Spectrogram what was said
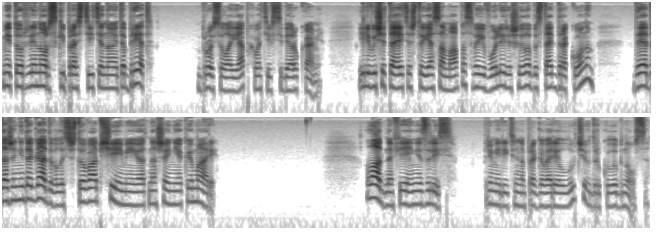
«Митор Ренорский, простите, но это бред!» Бросила я, обхватив себя руками. «Или вы считаете, что я сама по своей воле решила бы стать драконом? Да я даже не догадывалась, что вообще имею отношение к Имаре». «Ладно, фея, не злись», — примирительно проговорил Луч и вдруг улыбнулся.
